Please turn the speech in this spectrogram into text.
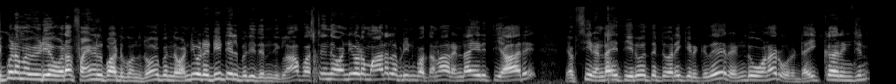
இப்போ நம்ம வீடியோவோட ஃபைனல் பாட்டுக்கு வந்துட்டோம். இப்போ இந்த வண்டியோட டீட்டெயில் பற்றி தெரிஞ்சுக்கலாம். ஃபஸ்ட்டு இந்த வண்டியோட மாடல் அப்படின்னு பார்த்தோம்னா ரெண்டாயிரத்தி ஆறு எஃப்சி ரெண்டாயிரத்தி இருபத்தெட்டு வரைக்கும் இருக்குது. ரெண்டு ஓனர் ஒரு டைக்கார் இன்ஜின்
